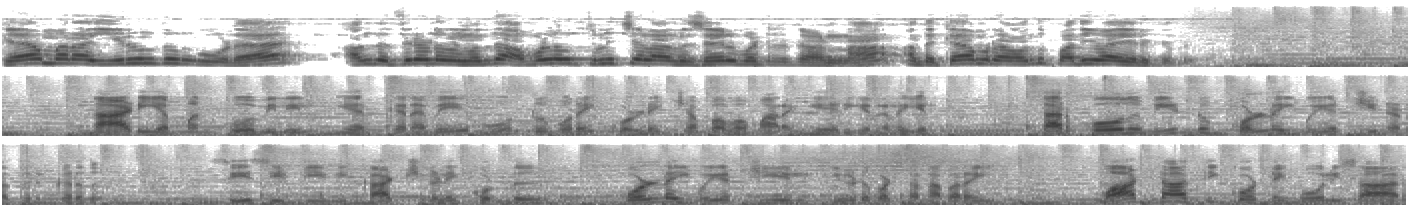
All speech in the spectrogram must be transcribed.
கேமரா இருந்தும் கூட அந்த திருடன் வந்து அவ்வளவு துணிச்சலாக செயல்பட்டிருக்கான்னா அந்த கேமரா வந்து பதிவாயிருக்குது. நாடியம்மன் கோவிலில் ஏற்கனவே மூன்று முறை கொள்ளைச் சம்பவம் அரங்கேறிய நிலையில் தற்போது மீண்டும் கொள்ளை முயற்சி நடந்திருக்கிறது. சிசிடிவி காட்சிகளைக் கொண்டு கொள்ளை முயற்சியில் ஈடுபட்ட நபரை வாட்டாத்திக்கோட்டை போலீசார்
